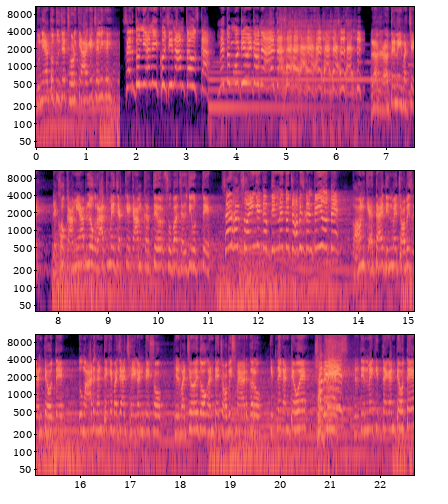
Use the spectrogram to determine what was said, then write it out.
दुनिया तो तुझे छोड़ के आगे चली गई। सर दुनिया नहीं खुशी नाम था उसका। मैं तो मोटिवेट होने आया था। रो, रोते नहीं बच्चे। देखो कामयाब लोग रात में जग के काम करते और सुबह जल्दी उठते। सर हम सोएँगे कब? दिन में तो चौबीस घंटे ही होते। कौन कहता है दिन में चौबीस घंटे होते? तुम आठ घंटे के बजाय छह घंटे सो फिर बचे हुए दो घंटे चौबीस में ऐड करो। कितने घंटे हुए? छब्बीस! फिर दिन में कितने घंटे होते?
